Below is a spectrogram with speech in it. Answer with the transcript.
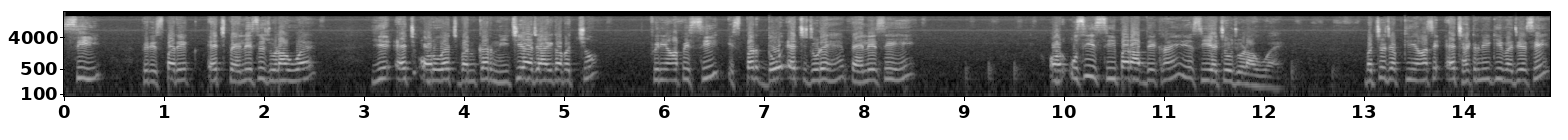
सी फिर इस पर एक एच पहले से जुड़ा हुआ है। ये एच और ओ एच बनकर नीचे आ जाएगा बच्चों। फिर यहाँ पे सी इस पर दो एच जुड़े हैं, पहले से ही। और उसी सी पर आप देख रहे हैं, ये सी एच ओ जुड़ा हुआ है। बच्चों, जबकि यहाँ से एच हटने की वजह से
